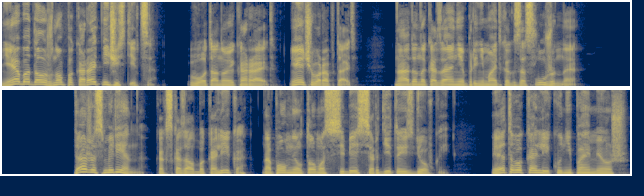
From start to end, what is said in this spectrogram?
Небо должно покарать нечестивца. Вот оно и карает, нечего роптать. Надо наказание принимать как заслуженное. Даже смиренно, как сказал бы Калика, напомнил Томас себе с сердитой издевкой. Этого Калику не поймешь.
